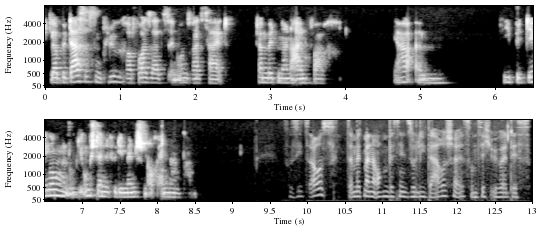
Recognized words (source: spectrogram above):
Ich glaube, das ist ein klügerer Vorsatz in unserer Zeit, damit man einfach ja ähm, die Bedingungen und die Umstände für die Menschen auch ändern kann. So sieht's aus, damit man auch ein bisschen solidarischer ist und sich über das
